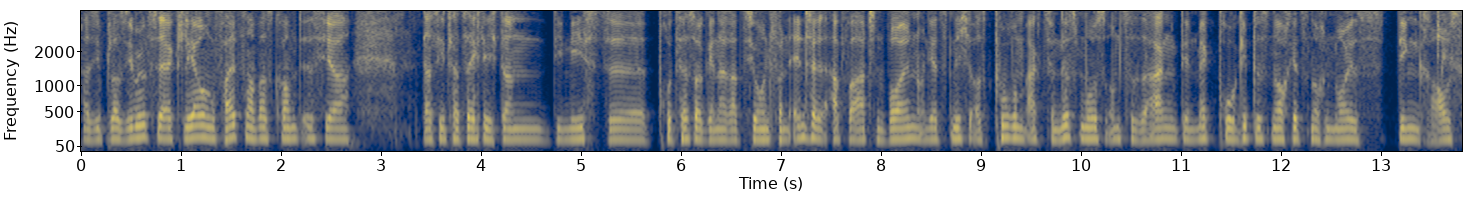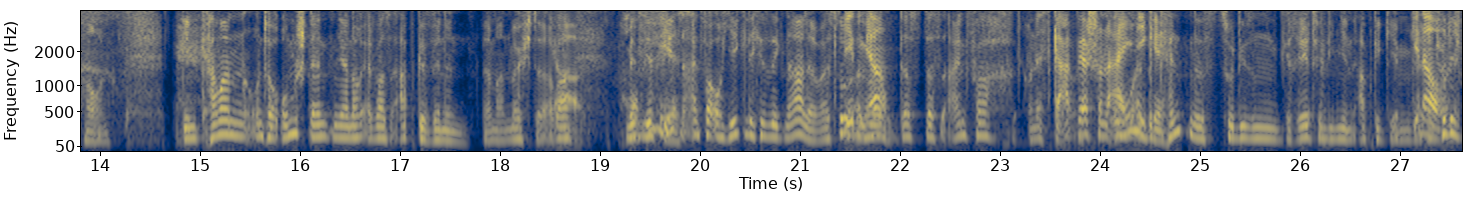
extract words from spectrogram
Also die plausibelste Erklärung, falls noch was kommt, ist ja, dass sie tatsächlich dann die nächste Prozessorgeneration von Intel abwarten wollen und jetzt nicht aus purem Aktionismus, um zu sagen, den Mac Pro gibt es noch, jetzt noch ein neues Ding raushauen. Den kann man unter Umständen ja noch etwas abgewinnen, wenn man möchte. Aber ja Hoffen mir fehlten einfach auch jegliche Signale, weißt du? Eben, also, ja. dass das einfach. Und es gab ja schon einige. Ein Bekenntnis zu diesen Gerätelinien abgegeben wird. Genau. Natürlich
